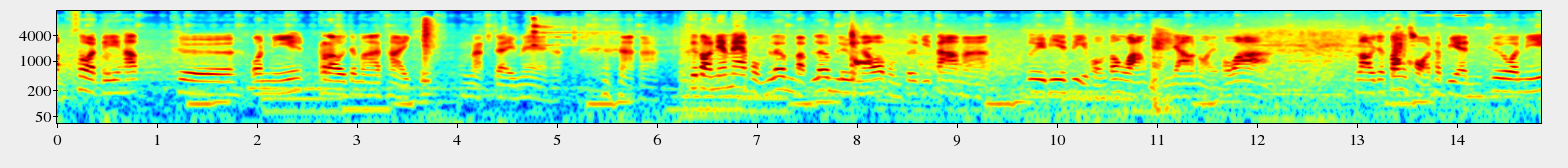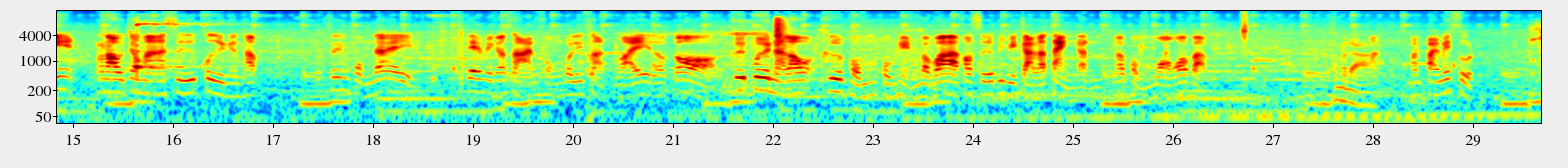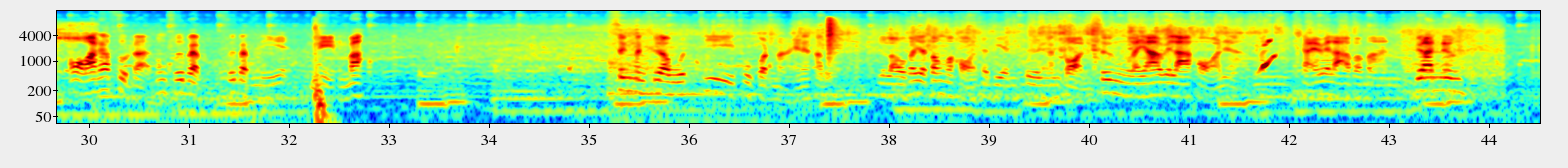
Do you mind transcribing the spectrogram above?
ครับ สวัสดีครับ คือวันนี้เราจะมาถ่ายคลิปหนักใจแม่ฮะ คือตอนนี้แม่ผมเริ่มแบบเริ่มลืมแล้วว่าผมซื้อกีตาร์มา คือ EP 4ผมต้องวางแผนยาวหน่อยเพราะว่า เราจะต้องขอทะเบียน คือวันนี้เราจะมาซื้อปืนกันครับ ซึ่งผมได้เตรียมเอกสารของบริษัทไว้แล้วก็คือปืนอะเราคือผมผมเห็นแบบว่าเขาซื้อบีบีกันแล้วแต่งกัน แล้วผมมองว่าแบบ ธรรมดา มันมันไปไม่สุด เขาบอกว่าถ้าสุดอะต้องซื้อแบบซื้อแบบนี้นี่เห็นปะซึ่งมันคืออาวุธที่ถูกกฎหมายนะครับ คือเราก็จะต้องมาขอทะเบียนปืนกันก่อน ซึ่งระยะเวลาขอเนี่ยมันใช้เวลาประมาณเดือนหนึ่ง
